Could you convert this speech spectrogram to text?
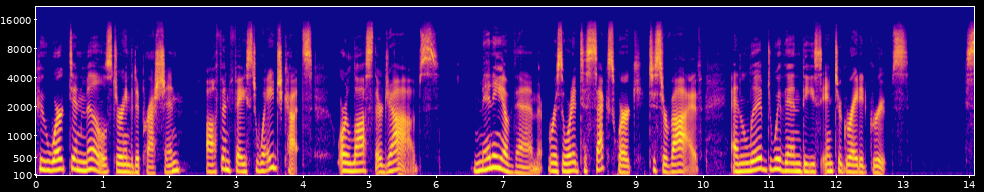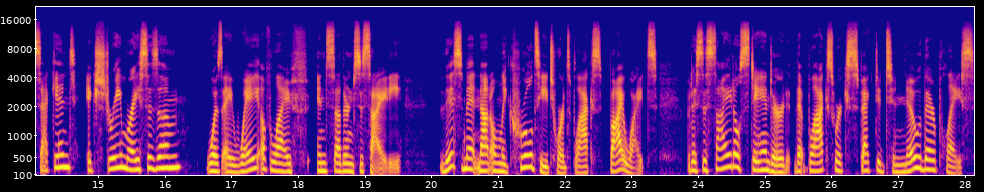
who worked in mills during the Depression, often faced wage cuts or lost their jobs. Many of them resorted to sex work to survive and lived within these integrated groups. Second, extreme racism was a way of life in Southern society. This meant not only cruelty towards blacks by whites, but a societal standard that blacks were expected to know their place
